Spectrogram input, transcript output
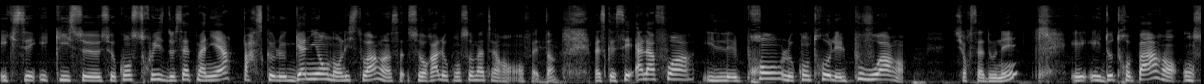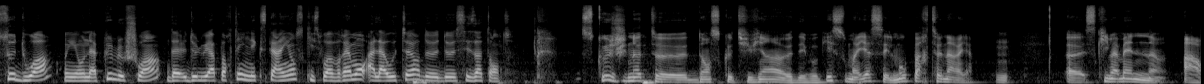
et qui, qui se, construisent de cette manière parce que le gagnant dans l'histoire hein, sera le consommateur en fait. Hein. Mmh. Parce que c'est à la fois il prend le contrôle et le pouvoir sur sa donnée. Et, d'autre part, on se doit, et on n'a plus le choix, de, lui apporter une expérience qui soit vraiment à la hauteur de ses attentes. Ce que je note euh, dans ce que tu viens euh, d'évoquer, Soumaya, c'est le mot partenariat. Mm. Euh, ce qui m'amène à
